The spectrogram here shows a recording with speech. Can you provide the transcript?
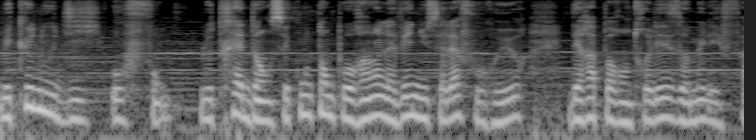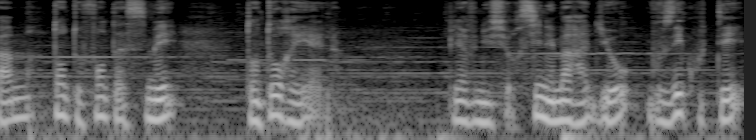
mais que nous dit, au fond, le trait dense et contemporain, la Vénus à la fourrure, des rapports entre les hommes et les femmes, tantôt fantasmés, tantôt réels Bienvenue sur Cinéma Radio, vous écoutez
